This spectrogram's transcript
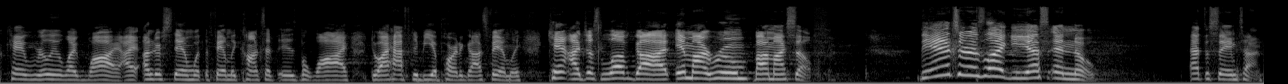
okay, really, like why? I understand what the family concept is, but why do I have to be a part of God's family? Can't I just love God in my room by myself? The answer is like yes and no at the same time.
